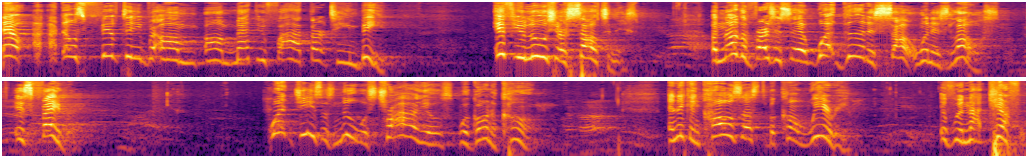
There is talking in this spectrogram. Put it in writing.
Now, that was 15, um, um, Matthew 5 13b. If you lose your saltiness, another version said, What good is salt when it's lost? It's favor. What Jesus knew was trials were going to come. And it can cause us to become weary if we're not careful.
